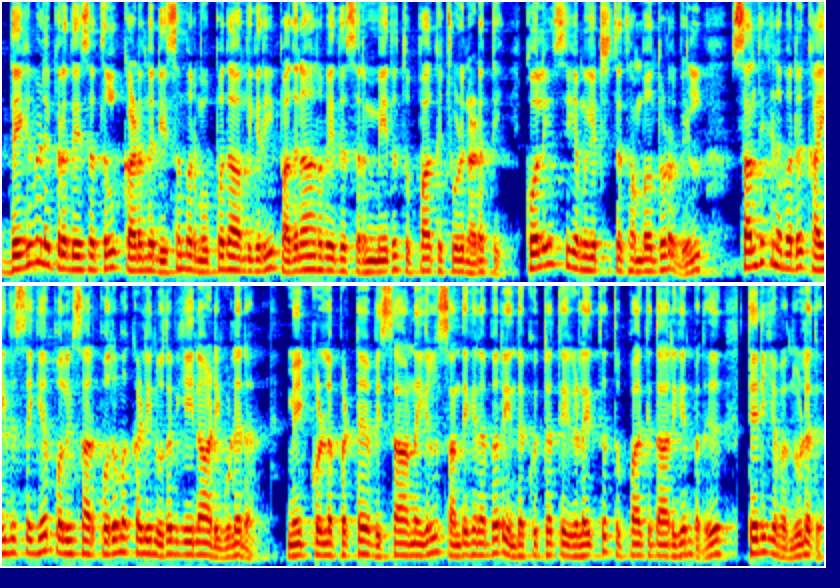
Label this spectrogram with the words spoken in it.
தெய்வளை பிரதேசத்தில் கடந்த டிசம்பர் முப்பதாம் தேதி பதினாறு வயது சிறுமி மீது துப்பாக்கிச்சூடு நடத்தி கொலை செய்ய முயற்சித்த சம்பவம் தொடர்பில் சந்தேக நபர் கைது செய்ய போலீசார் பொதுமக்களின் உதவியை நாடியுள்ளனர் மேற்கொள்ளப்பட்ட விசாரணையில் சந்தேக நபர் இந்த குற்றத்தை இழைத்து துப்பாக்கிதாரி என்பது தெரிய வந்துள்ளது.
